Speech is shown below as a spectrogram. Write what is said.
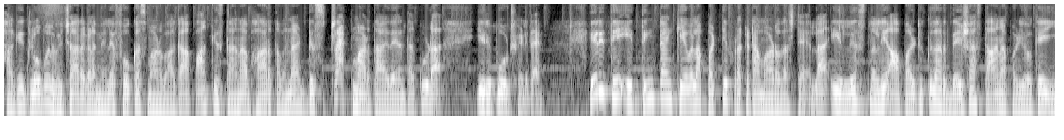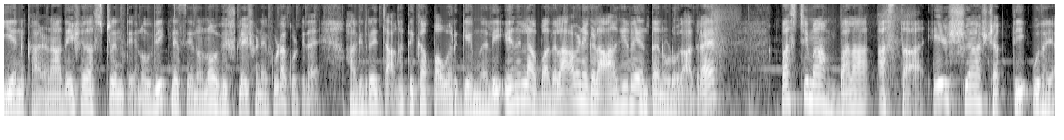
ಹಾಗೆ ಗ್ಲೋಬಲ್ ವಿಚಾರಗಳ ಮೇಲೆ ಫೋಕಸ್ ಮಾಡುವಾಗ ಪಾಕಿಸ್ತಾನ ಭಾರತವನ್ನು ಡಿಸ್ಟ್ರಾಕ್ಟ್ ಮಾಡ್ತಾ ಇದೆ ಅಂತ ಕೂಡ ಈ ರಿಪೋರ್ಟ್ ಹೇಳಿದೆ. ಈ ರೀತಿ ಈ ಥಿಂಕ್ ಟ್ಯಾಂಕ್ ಕೇವಲ ಪಟ್ಟಿ ಪ್ರಕಟ ಮಾಡೋದಷ್ಟೇ ಅಲ್ಲ, ಈ ಲಿಸ್ಟ್ನಲ್ಲಿ ಆ ಪರ್ಟಿಕ್ಯುಲರ್ ದೇಶ ಸ್ಥಾನ ಪಡೆಯೋಕೆ ಏನು ಕಾರಣ ಆ ದೇಶದ ಸ್ಟ್ರೆಂತ್ ಏನು ವೀಕ್ನೆಸ್ ಏನು ಅನ್ನೋ ವಿಶ್ಲೇಷಣೆ ಕೂಡ ಕೊಟ್ಟಿದೆ. ಹಾಗಿದ್ರೆ ಜಾಗತಿಕ ಪವರ್ ಗೇಮ್ನಲ್ಲಿ ಏನೆಲ್ಲ ಬದಲಾವಣೆಗಳಾಗಿವೆ ಅಂತ ನೋಡೋದಾದ್ರೆ, ಪಶ್ಚಿಮ ಬಲ, ಅಸ್ತ, ಏಷ್ಯಾ ಶಕ್ತಿ, ಉದಯ.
